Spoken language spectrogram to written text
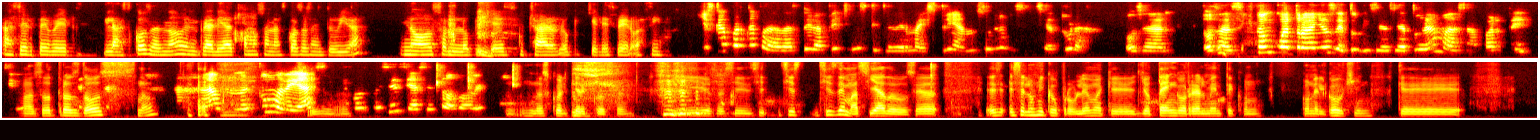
hacerte ver las cosas, ¿no? En realidad, cómo son las cosas en tu vida. No solo lo que quieres escuchar o lo que quieres ver o así. Y es que aparte para dar terapia tienes que tener maestría, no solo licenciatura. O sea, o sea, si son cuatro años de tu licenciatura, más aparte. Más otros dos, ¿no? Ajá, no es como de, ah, dos veces se hace todo, a ver. No es cualquier cosa. Sí, o sea, sí, sí, sí, es, sí es demasiado, o sea, es, es, el único problema que yo tengo realmente con, con el coaching, que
